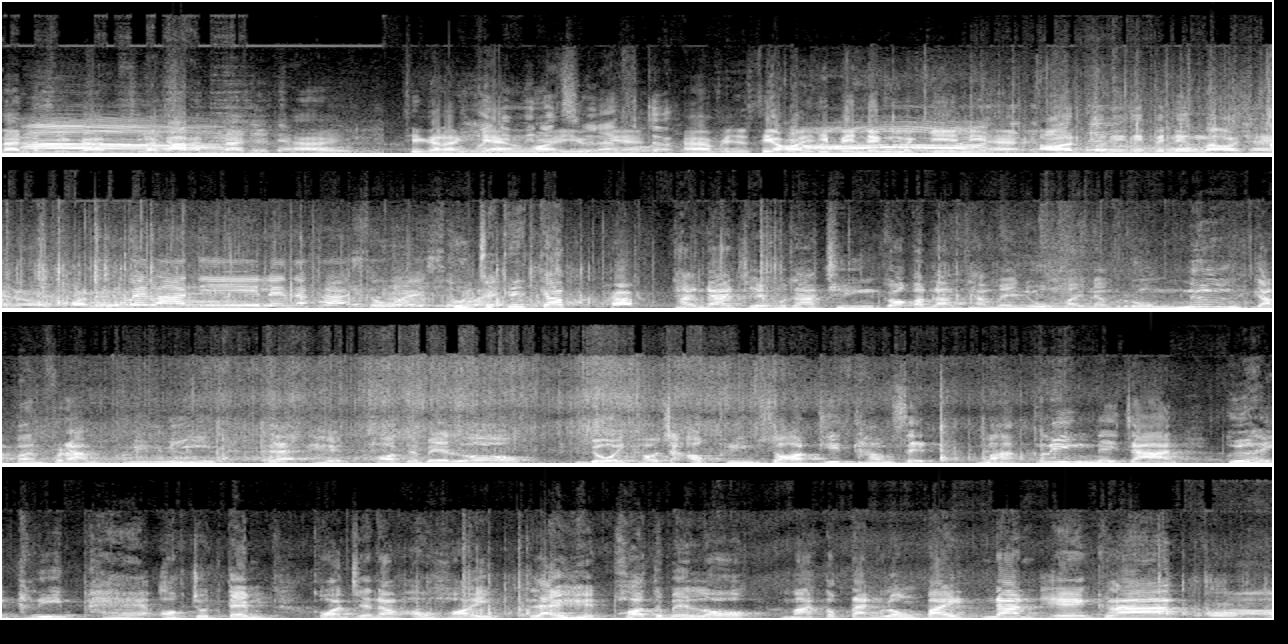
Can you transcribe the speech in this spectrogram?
นั่นน่ะสิครับอ๋อสีสันน่าจะใช่ ที่กำลังแกะหอยอยู่เนี่ยอ่าเป็นที่หอยที่ไปนึ่งเมื่อกี้นี่ฮะ อ๋อตัวนี้ที่เป็นนึ่งมาอ๋อใช่อ๋อควัน เวลาดีเลยนะคะ สวยสคุณวยจะคิดครับ ครับ ทางด้านเชฟพุทธาชิงก็กำลังทำเมนูหอยนางรมนึ่งกับมันฝรั่งครีมมี่ และเห็ดพอร์เตเบโล โดยเขาจะเอาครีมซอสที่ทำเสร็จมากลิ้งในจานเพื่อให้ครีมแผ่ออกจนเต็ม ก่อนจะนำเอาหอย และเห็ดพอร์เตเบโลมาตกแต่งลงไปนั่นเองครับ โอ้โห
